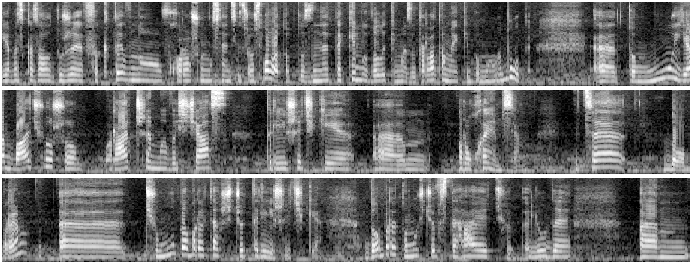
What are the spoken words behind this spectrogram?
я би сказала, дуже ефективно в хорошому сенсі цього слова, тобто з не такими великими затратами, які би могли бути. Е, тому я бачу, що радше ми весь час трішечки ем, рухаємося. І це добре. Е, чому добре те, що трішечки? Добре, тому що встигають люди. Ем,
